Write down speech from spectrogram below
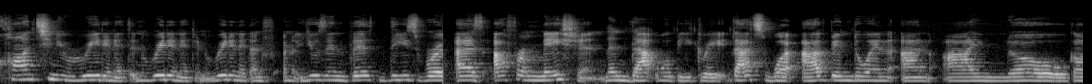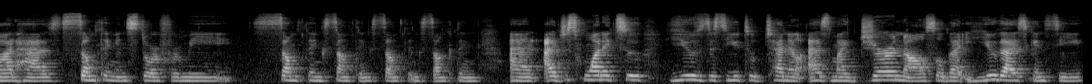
continue reading it and reading it and reading it and, and using this, these words as affirmation, then that will be great. That's what I've been doing and I know God has something in store for me something something something something. And I just wanted to use this YouTube channel as my journal so that you guys can see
